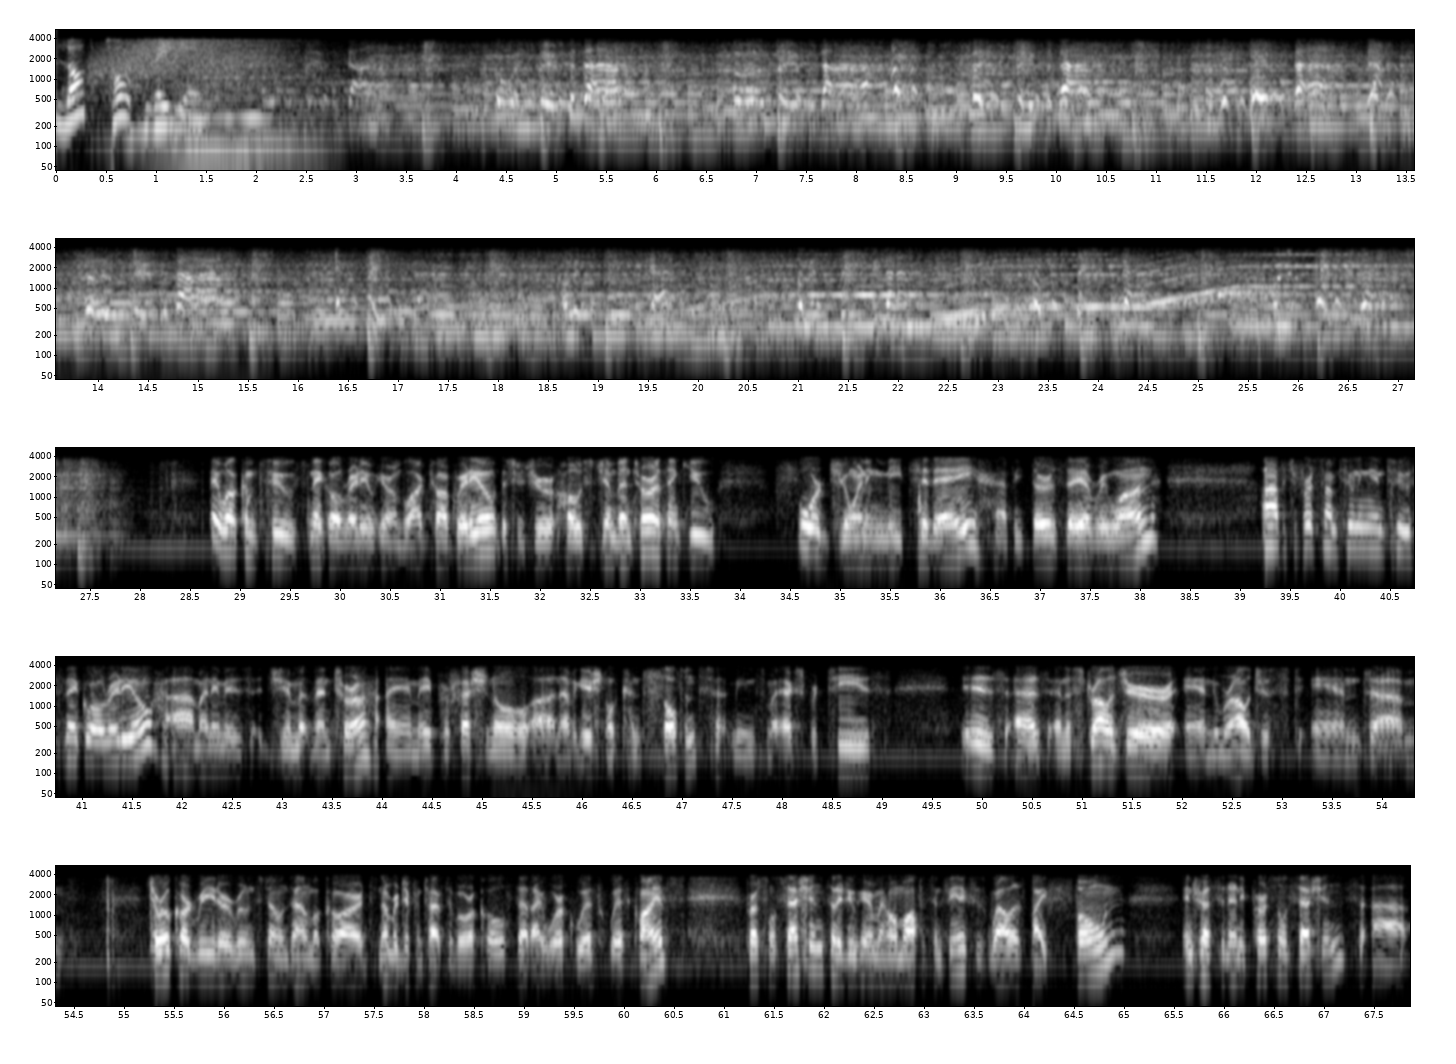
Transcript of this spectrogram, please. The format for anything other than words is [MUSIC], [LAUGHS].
Blog Talk Radio. [LAUGHS] Hey, welcome to Snake Oil Radio here on Blog Talk Radio. This is your host, Jim Ventura. Thank you for joining me today. Happy Thursday, everyone. Uh, if it's your first time tuning into Snake Oil Radio, uh, my name is Jim Ventura. I am a professional uh, navigational consultant. That means my expertise is as an astrologer and numerologist and um, tarot card reader, rune stones, animal cards, number of different types of oracles that I work with with clients, personal sessions that I do here in my home office in Phoenix, as well as by phone. Interested in any personal sessions? Uh,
